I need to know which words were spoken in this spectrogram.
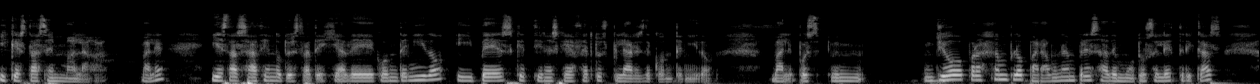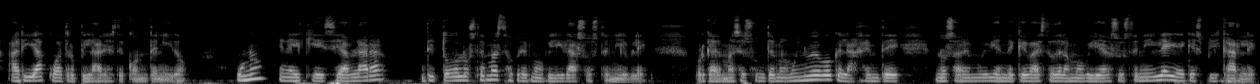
y que estás en Málaga, ¿vale? y estás haciendo tu estrategia de contenido y ves que tienes que hacer tus pilares de contenido. Vale, pues em, yo, por ejemplo, para una empresa de motos eléctricas haría cuatro pilares de contenido. Uno en el que se hablara de todos los temas sobre movilidad sostenible, porque además es un tema muy nuevo que la gente no sabe muy bien de qué va esto de la movilidad sostenible y hay que explicarle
